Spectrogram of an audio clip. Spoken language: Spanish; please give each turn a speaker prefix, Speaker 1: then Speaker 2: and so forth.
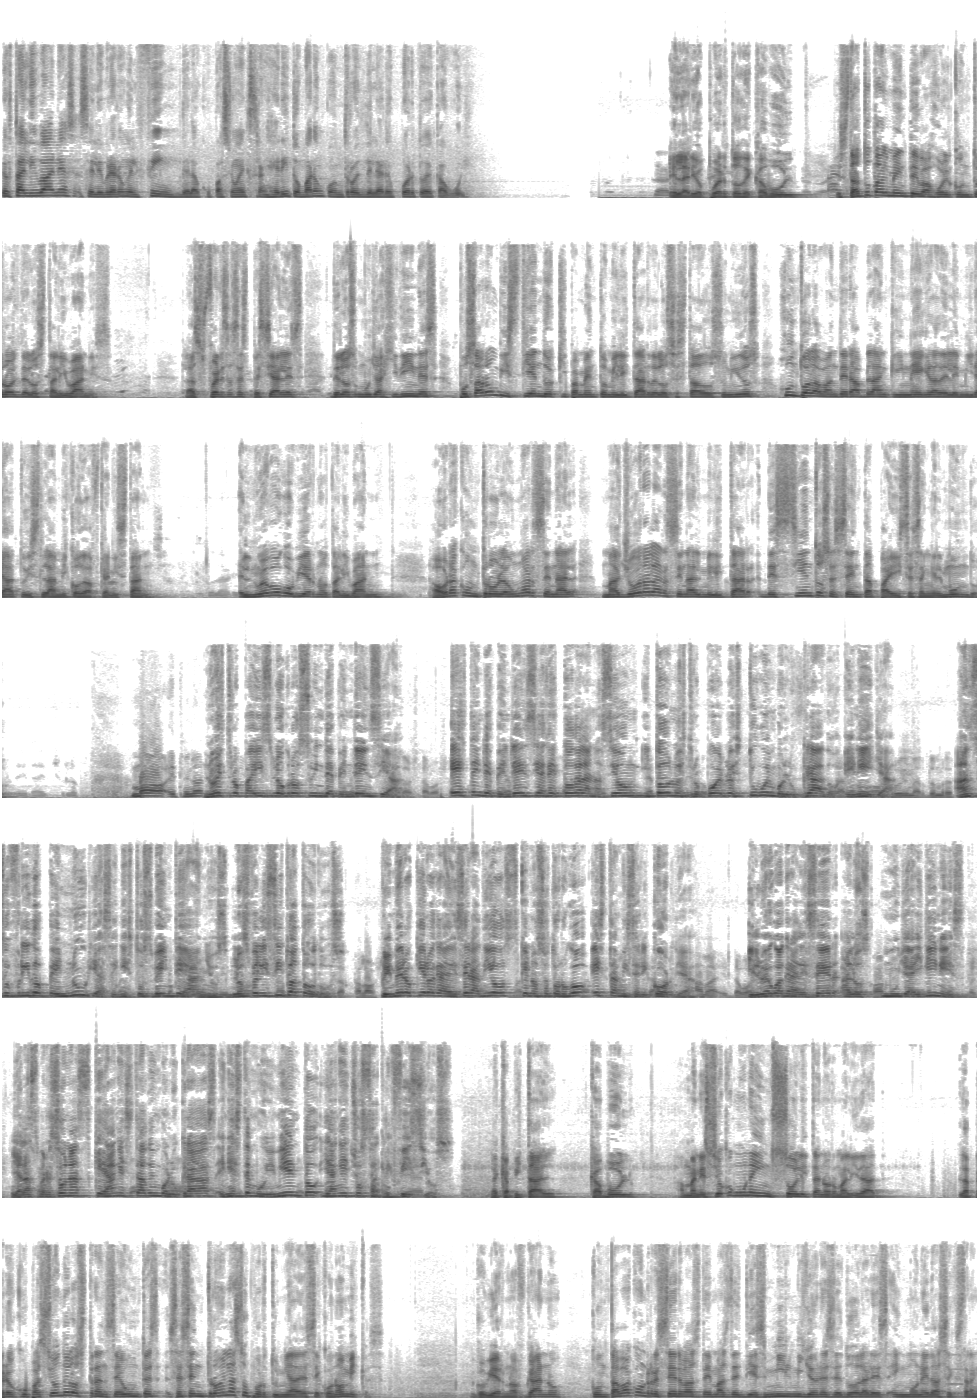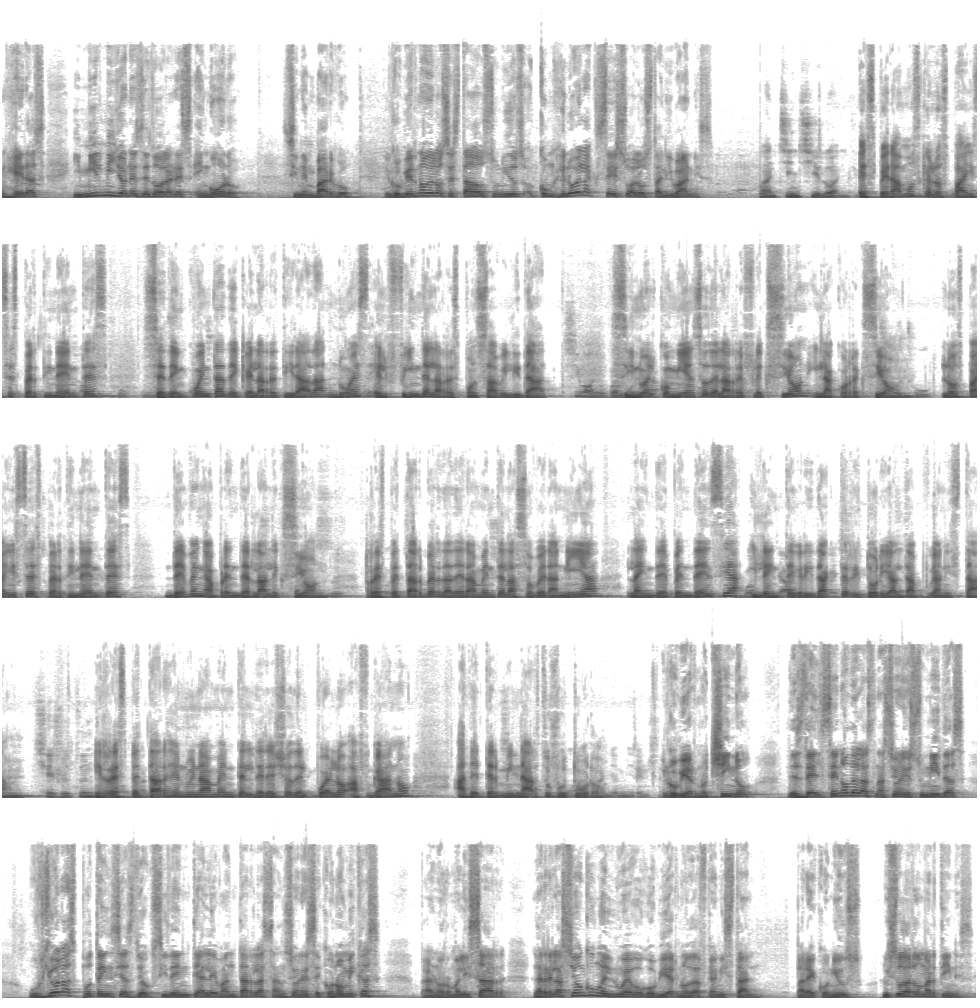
Speaker 1: Los talibanes celebraron el fin de la ocupación extranjera y tomaron control del aeropuerto de Kabul.
Speaker 2: El aeropuerto de Kabul está totalmente bajo el control de los talibanes. Las fuerzas especiales de los mujahidines posaron vistiendo equipamiento militar de los Estados Unidos junto a la bandera blanca y negra del Emirato Islámico de Afganistán. El nuevo gobierno talibán ahora controla un arsenal mayor al arsenal militar de 160 países en el mundo.
Speaker 3: Nuestro país logró su independencia. Esta independencia es de toda la nación y todo nuestro pueblo estuvo involucrado en ella. Han sufrido penurias en estos 20 años. Los felicito a todos. Primero quiero agradecer a Dios que nos otorgó esta misericordia. Y luego agradecer a los mujahidines y a las personas que han estado involucradas en este movimiento y han hecho sacrificios.
Speaker 2: La capital, Kabul, amaneció con una insólita normalidad. La preocupación de los transeúntes se centró en las oportunidades económicas. El gobierno afgano contaba con reservas de más de 10 mil millones de dólares en monedas extranjeras y mil millones de dólares en oro. Sin embargo, el gobierno de los Estados Unidos congeló el acceso a los talibanes.
Speaker 4: Esperamos que los países pertinentes se den cuenta de que la retirada no es el fin de la responsabilidad, sino el comienzo de la reflexión y la corrección. Los países pertinentes deben aprender la lección, respetar verdaderamente la soberanía, la independencia y la integridad territorial de Afganistán, y respetar genuinamente el derecho del pueblo afgano a determinar su futuro.
Speaker 2: El gobierno chino, desde el seno de las Naciones Unidas, urgió a las potencias de Occidente a levantar las sanciones económicas para normalizar la relación con el nuevo gobierno de Afganistán. Para Econews, Luis Eduardo Martínez.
